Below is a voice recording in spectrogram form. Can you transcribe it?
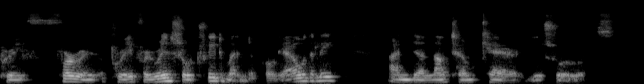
prefer preferential treatment for the elderly, and long-term care insurance.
